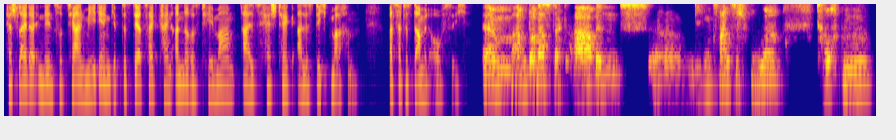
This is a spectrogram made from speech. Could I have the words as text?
Herr Schleider, in den sozialen Medien gibt es derzeit kein anderes Thema als Hashtag alles dicht machen. Was hat es damit auf sich? Ähm, am Donnerstagabend äh, gegen 20 Uhr tauchten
